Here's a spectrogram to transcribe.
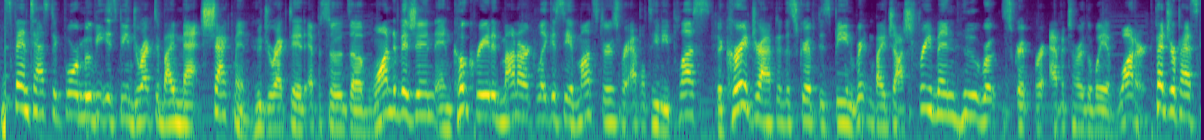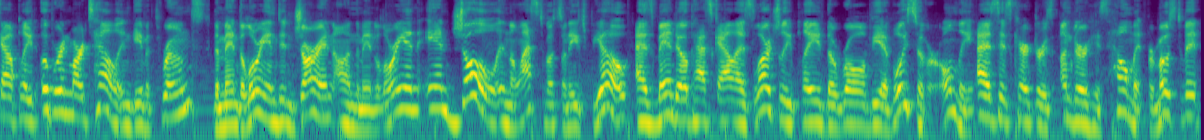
This Fantastic Four movie is being directed by Matt Shakman, who directed episodes of WandaVision and co-created Monarch Legacy of Monsters for Apple TV+. Plus. The current draft of the script is being written by Josh Friedman, who wrote the script for Avatar The Way of Water. Pedro Pascal played Oberyn Martell in Game of Thrones, The Mandalorian Din Djarin on The Mandalorian, and Joel in The Last of Us on HBO. As Mando, Pascal has largely played the role via voiceover only, as his character is under his helmet for most of it,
